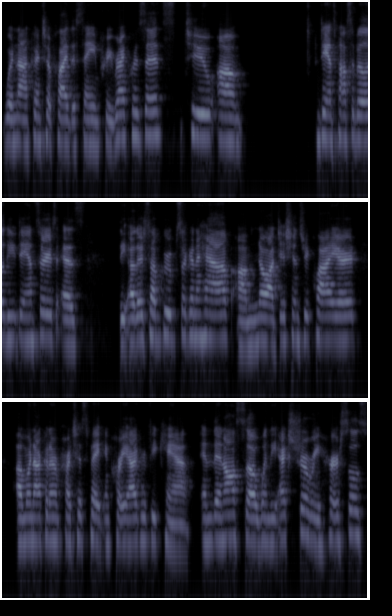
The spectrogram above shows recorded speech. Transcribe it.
we're not going to apply the same prerequisites to um, dance possibility dancers as the other subgroups are going to have. Um, no auditions required. Um, we're not going to participate in choreography camp. And then also when the extra rehearsals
